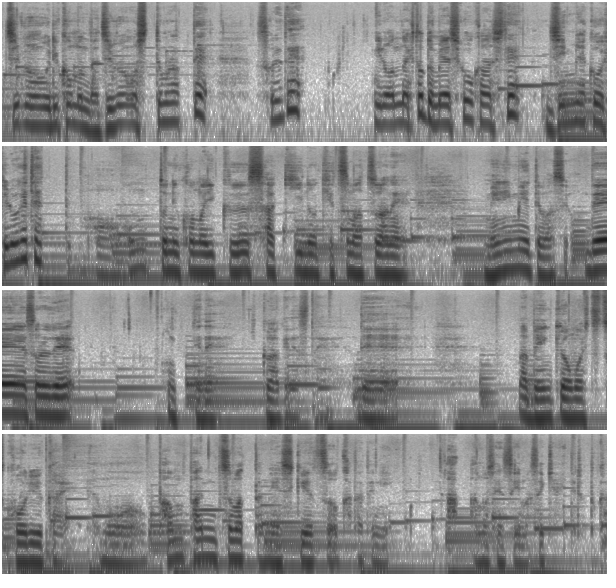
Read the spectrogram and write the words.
自分を売り込むんだ。自分を知ってもらってそれでいろんな人と名刺交換して人脈を広げてって。もう本当にこの行く先の結末はね目に見えてますよ。でそれで行ってね行くわけですね。で、まあ、勉強もしつつ交流会。もうパンパンに詰まった名刺ケースを片手に「ああの先生今席空いてる」とか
